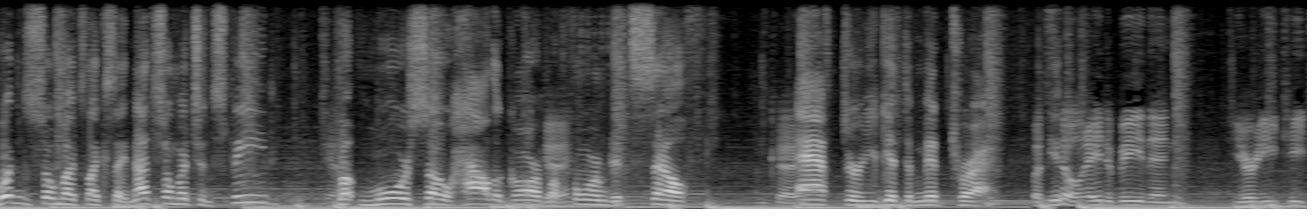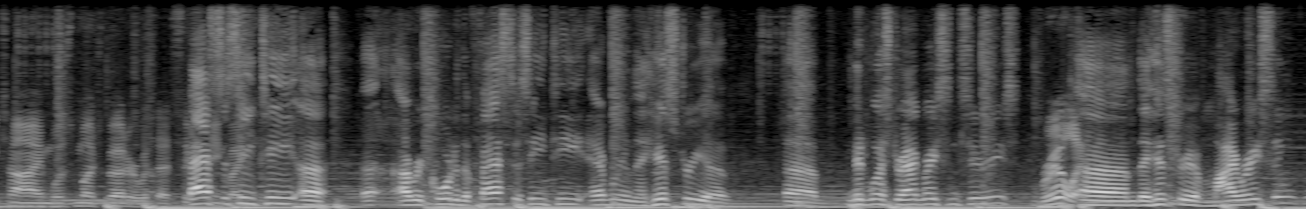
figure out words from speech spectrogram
wasn't so much like I say, not so much in speed, but more so how the car Okay. performed itself Okay. after you get to mid track. but still, A to B, then your ET time was much better with that Fastest ET, uh, uh, I recorded the fastest ET ever in the history of uh, Midwest Drag Racing Series. Really? Um, the history of my racing.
